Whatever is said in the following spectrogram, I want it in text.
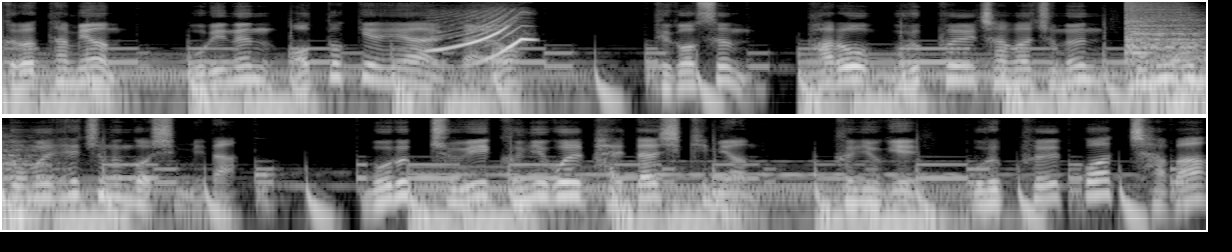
그렇다면 우리는 어떻게 해야 할까요? 그것은 바로 무릎을 잡아주는 근육 운동을 해주는 것입니다. 무릎 주위 근육을 발달시키면 근육이 무릎을 꽉 잡아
